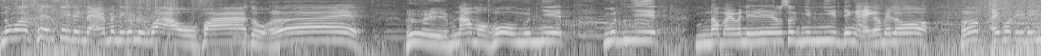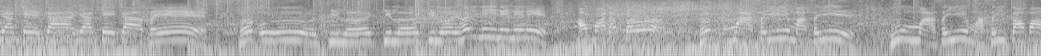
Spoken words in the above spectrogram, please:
นึกว่าเส้นสีแดงๆมันนี่ก็นึกว่าอัลฟาโถเอ้ยเฮ้ยมันน่าโมโหงุนงิดงุนงิดทำไมวันนี้รู้สึกงิดงิดยังไงก็ไม่รู้ เฮ้ยไอพวกนี้นี่ยาเกกายาเกกาเซเฮ้ยเออกินเลยกินเลยกินเลยเฮ้ยนี่นี่นี่นี่เอาฟาดับเตอร์เฮ้ยมาซีมาซีมาซีมาซีก้าวเปล่า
